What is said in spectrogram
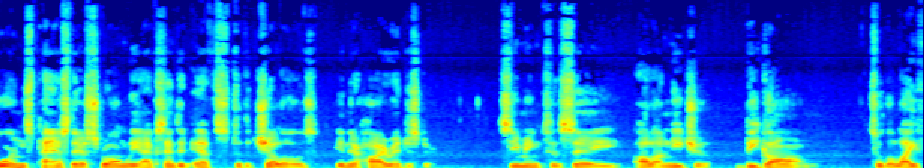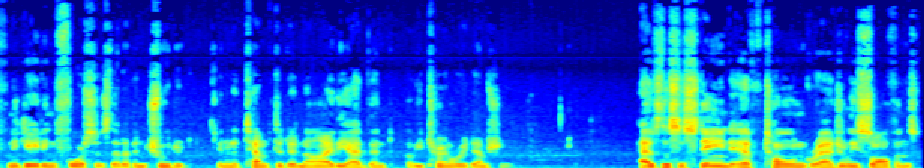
Horns pass their strongly accented Fs to the cellos in their high register, seeming to say, a la Nietzsche, begone to the life negating forces that have intruded in an attempt to deny the advent of eternal redemption. As the sustained F tone gradually softens,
